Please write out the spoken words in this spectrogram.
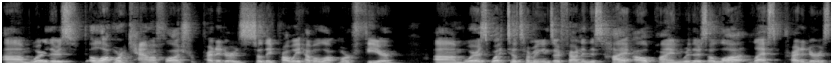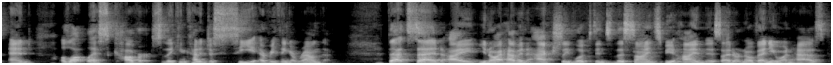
um, where there's a lot more camouflage for predators. So they probably have a lot more fear. Um, whereas white-tailed ptarmigans are found in this high alpine where there's a lot less predators and a lot less cover, so they can kind of just see everything around them. That said, I, you know, I haven't actually looked into the science behind this. I don't know if anyone has,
